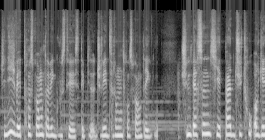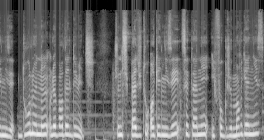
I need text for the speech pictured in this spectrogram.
J'ai dit, je vais être transparente avec vous cet, cet épisode. Je vais être vraiment transparente avec vous. Je suis une personne qui est pas du tout organisée. D'où le nom, le bordel de Mitch. Je ne suis pas du tout organisée. Cette année, il faut que je m'organise.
